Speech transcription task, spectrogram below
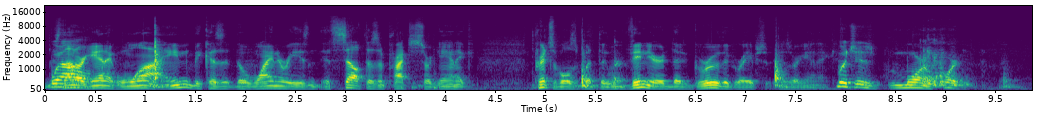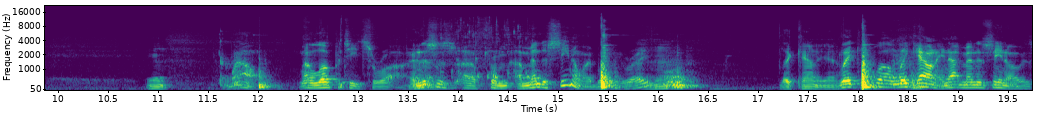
It's Well- not organic wine because it- the winery is, itself doesn't practice organic principles, but the vineyard that grew the grapes is organic. Which is more important. Wow. I love Petite Sirah. And this is uh, from uh, Mendocino, I believe, right? Lake County, yeah. Lake, well, Lake County, not Mendocino. Is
